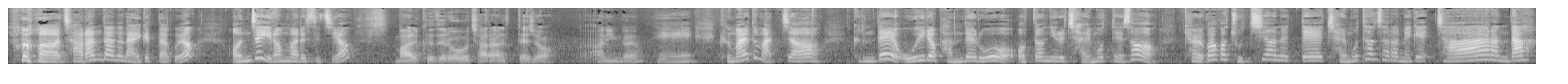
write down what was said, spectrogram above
잘한다는 알겠다고요? 언제 이런 말을 쓰지요? 말 그대로 잘할 때죠. 아닌가요? 네, 그 말도 맞죠. 그런데 오히려 반대로 어떤 일을 잘못해서 결과가 좋지 않을 때 잘못한 사람에게 잘한다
